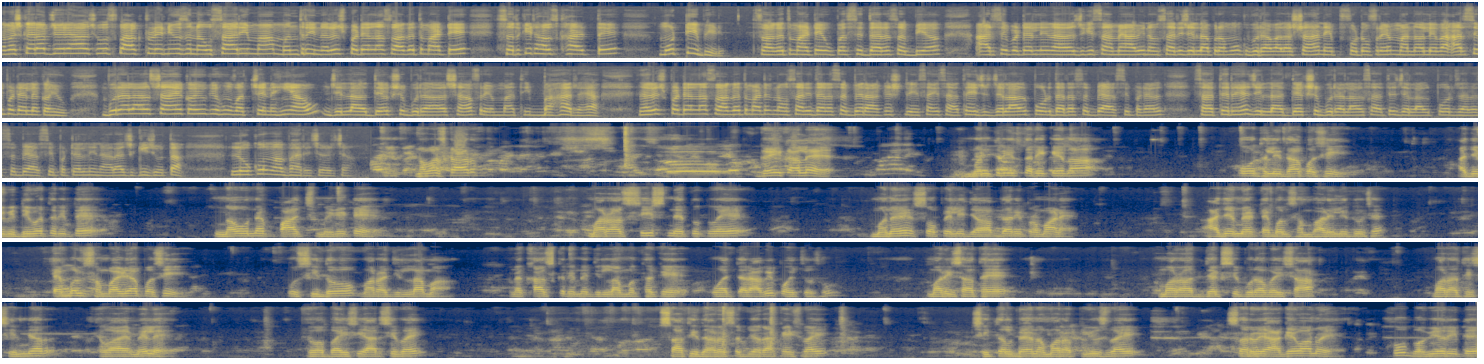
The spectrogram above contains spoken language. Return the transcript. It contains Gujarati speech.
નમસ્કાર, આપ જોઈ રહ્યા છો સ્પાર્ક ટુડે ન્યૂઝ નવસારીમાં મંત્રી નરેશ પટેલના સ્વાગત માટે સર્કિટ હાઉસ ખાતે મોટી ભીડ. સ્વાગત માટે ઉપસ્થિત ધારાસભ્ય આરસી પટેલની નારાજગી સામે આવી નવસારી જિલ્લા પ્રમુખ ભુરાવાલા શાહને ફોટો ફ્રેમમાં ન લેવા આરસી પટેલે કહ્યું. ભુરાલાલ શાહે કહ્યું કે હું વચ્ચે નહીં આવું. જિલ્લા અધ્યક્ષ ભુરાલાલ શાહ ફ્રેમમાંથી બહાર રહ્યા. નરેશ પટેલના સ્વાગત માટે નવસારી ધારાસભ્ય રાકેશ દેસાઈ સાથે જ જલાલપોર ધારાસભ્ય આરસી પટેલ સાથે રહ્યા. જિલ્લા અધ્યક્ષ ભુરાલાલ સાથે જલાલપોર ધારાસભ્ય આરસી પટેલની નારાજગી જોતા લોકોમાં ભારે ચર્ચા. નમસ્કાર. ગઈકાલે મંત્રી તરીકેના ઓથ લીધા પછી આજે વિધિવત રીતે નવ ને પાંચ મિનિટે મારા શીર્ષ નેતૃત્વએ મને સોંપેલી જવાબદારી પ્રમાણે આજે મેં ટેબલ સંભાળી લીધું છે. ટેબલ સંભાળ્યા પછી હું સીધો મારા જિલ્લામાં અને ખાસ કરીને જિલ્લા મથકે હું અત્યારે આવી પહોંચ્યો છું. મારી સાથે અમારા અધ્યક્ષ શ્રી ભુરાભાઈ શાહ, મારાથી સિનિયર એવા એમએલએ એવા ભાઈ શ્રી આરસીભાઈ, સાથી ધારાસભ્ય રાકેશભાઈ, શીતલબેન, અમારા પિયુષભાઈ, સર્વે આગેવાનોએ ખૂબ ભવ્ય રીતે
